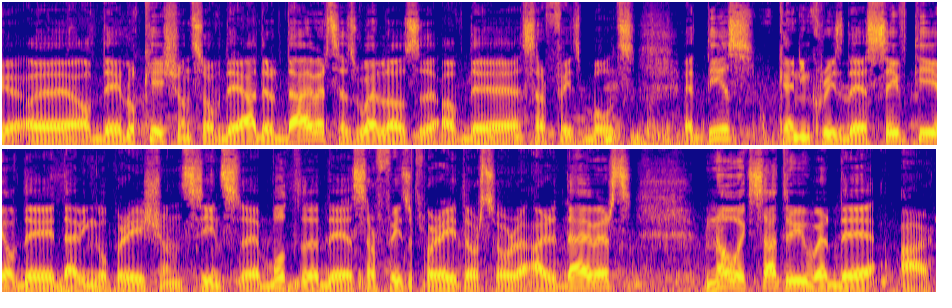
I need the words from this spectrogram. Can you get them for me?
uh, of the locations of the other divers as well as uh, of the surface boats. And this can increase the safety of the diving operation since uh, both the surface operators or other divers know exactly where they are.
